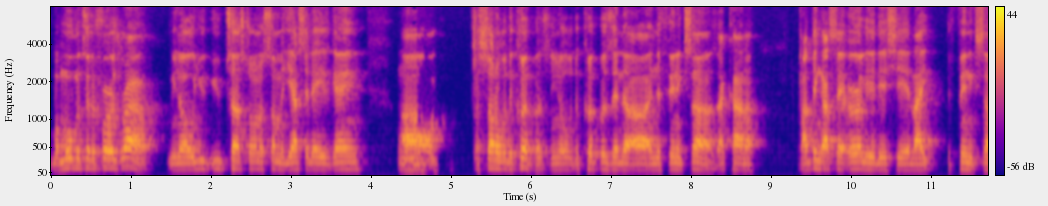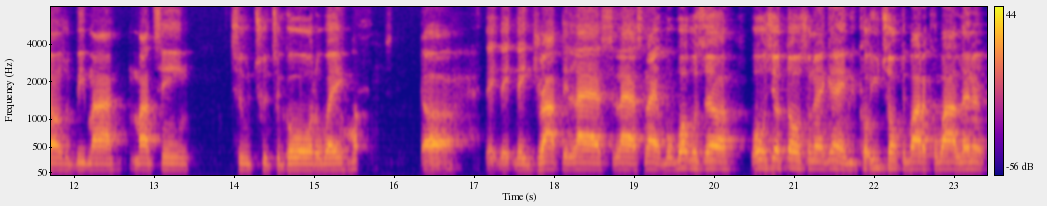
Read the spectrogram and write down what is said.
but moving to the first round, you know, you you touched on some of yesterday's game. Mm-hmm. Um, I started with the Clippers. You know, the Clippers and the uh, and the Phoenix Suns. I kind of, I think I said earlier this year, like the Phoenix Suns would be my my team to to to go all the way. Uh, they, they, they dropped it last last night. But what was uh what was your thoughts on that game? You you talked about it, Kawhi Leonard,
